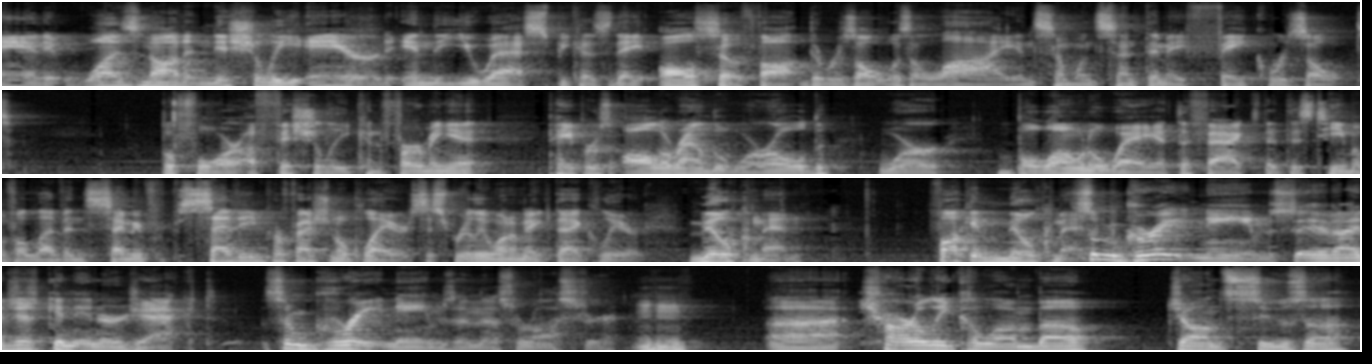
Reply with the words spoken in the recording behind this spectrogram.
And it was not initially aired in the US because they also thought the result was a lie and someone sent them a fake result before officially confirming it. Papers all around the world were blown away at the fact that this team of 11 semi professional players, just really want to make that clear, milkmen, fucking milkmen. Some great names, if I just can interject. Some great names in this roster. Mm-hmm. Uh, Charlie Colombo, John Souza,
